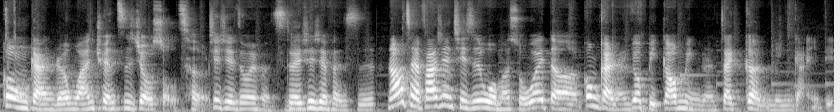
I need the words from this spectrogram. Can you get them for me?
共感人完全自救手册》。谢谢这位粉丝。对，谢谢粉丝。然后才发现，其实我们所谓的共感人，又比高敏人再更敏感一点。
